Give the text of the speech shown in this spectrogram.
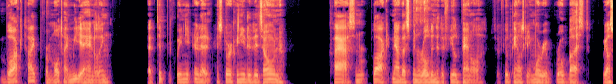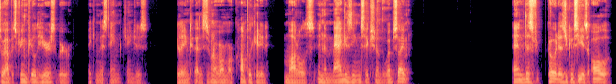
block type for multimedia handling that typically need, that historically needed its own class and block. Now that's been rolled into the field panel. So the field panel is getting more robust. We also have a stream field here, so we're making the same changes relating to that. This is one of our more complicated models in the magazine section of the website. And this code, as you can see, is all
